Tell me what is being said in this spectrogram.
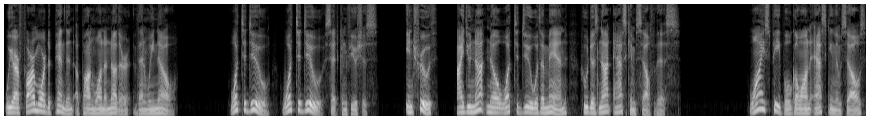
We are far more dependent upon one another than we know. What to do? What to do? said Confucius. In truth, I do not know what to do with a man who does not ask himself this. Wise people go on asking themselves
